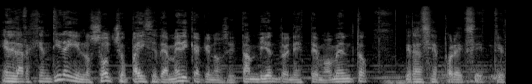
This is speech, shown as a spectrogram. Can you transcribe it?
en la Argentina y en los ocho países de América que nos están viendo en este momento. Gracias por existir.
